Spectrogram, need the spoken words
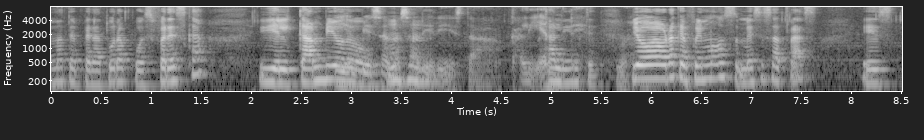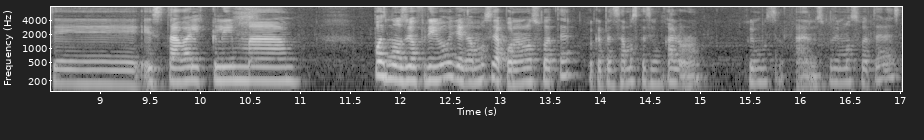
una temperatura pues fresca y el cambio Y de- empiezan a salir y está caliente. caliente. Yo ahora que fuimos meses atrás, este, estaba el clima, pues nos dio frío, llegamos a ponernos suéter, porque pensamos que hacía un calor, ¿no? Fuimos, ah, nos pusimos suéteres,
